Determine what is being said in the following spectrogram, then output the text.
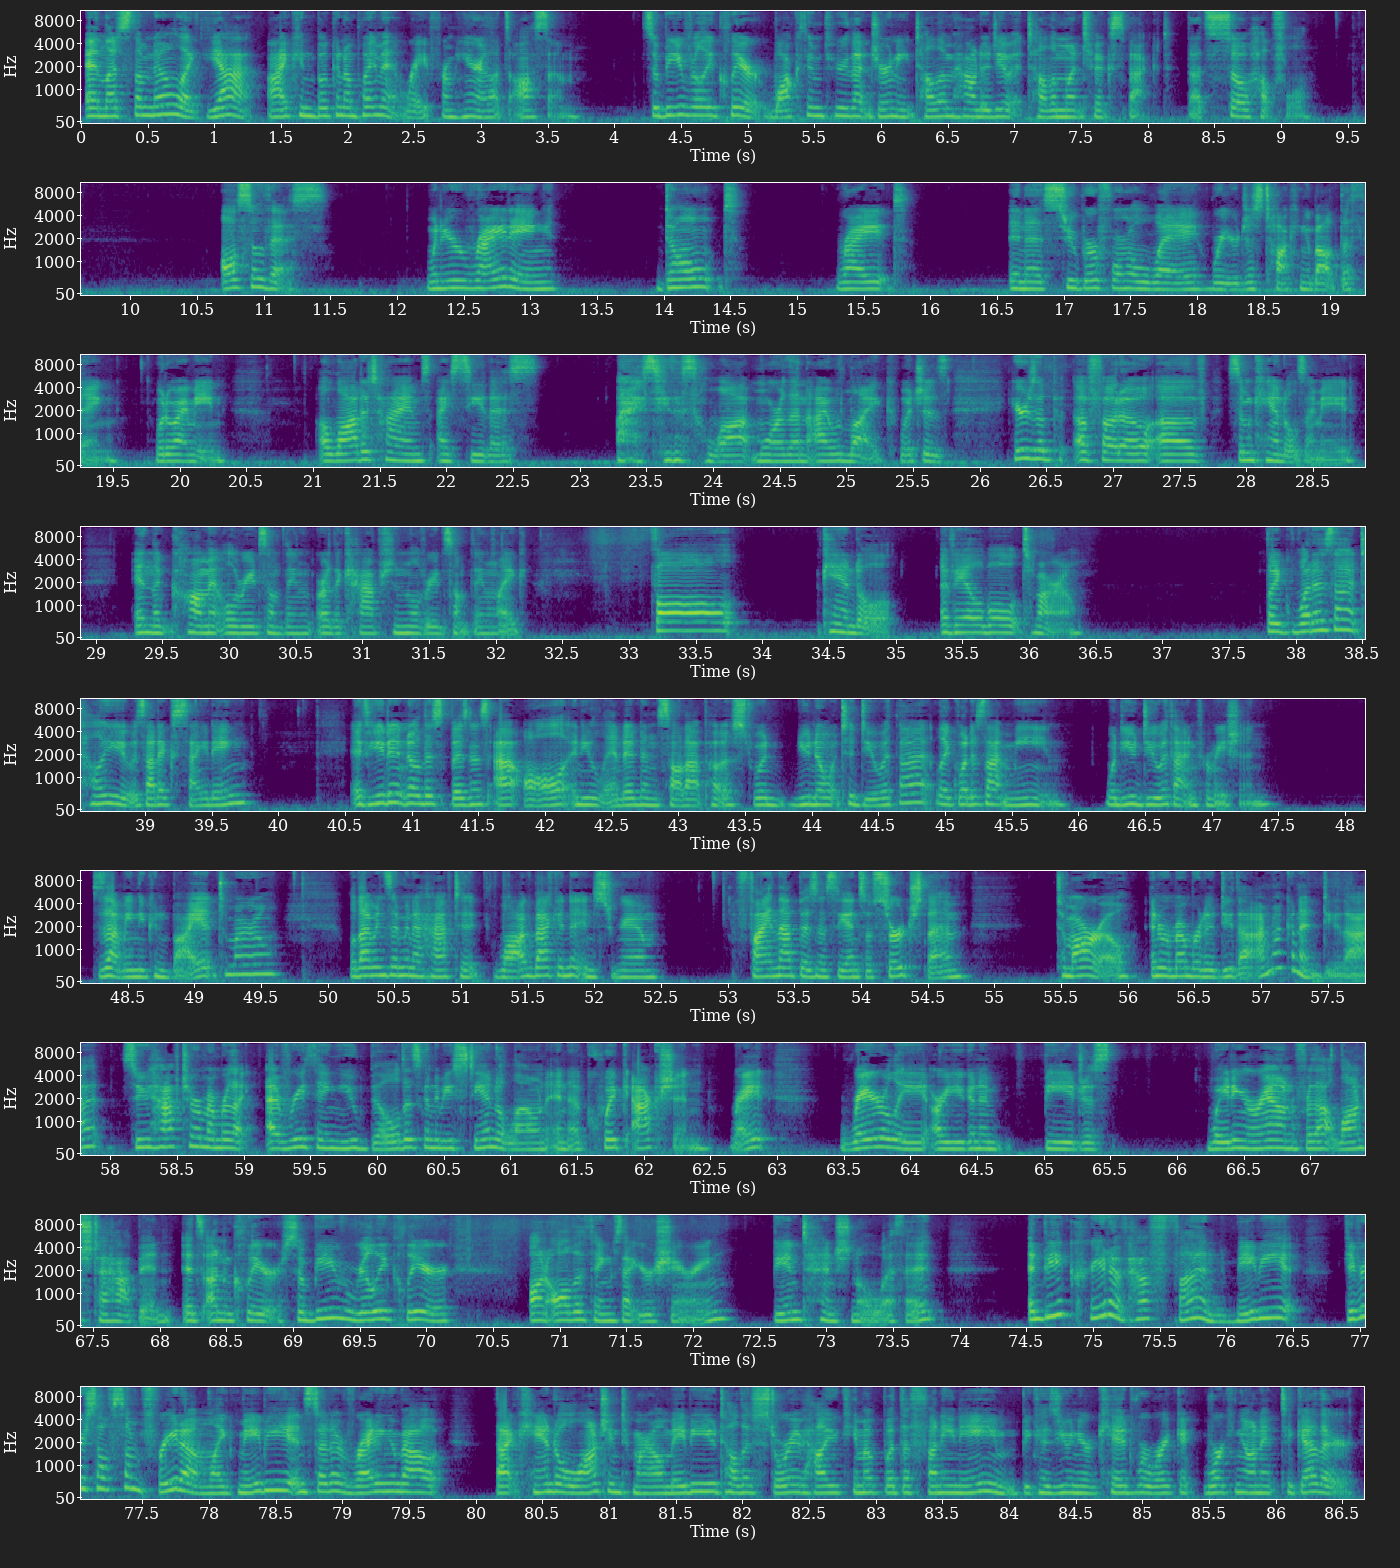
and lets them know, like, yeah, I can book an appointment right from here. That's awesome. So be really clear, walk them through that journey, tell them how to do it, tell them what to expect. That's so helpful. Also, this when you're writing, don't write in a super formal way where you're just talking about the thing. What do I mean? A lot of times I see this, I see this a lot more than I would like, which is here's a, a photo of some candles I made. And the comment will read something, or the caption will read something like, Fall candle available tomorrow. Like, what does that tell you? Is that exciting? If you didn't know this business at all and you landed and saw that post, would you know what to do with that? Like, what does that mean? What do you do with that information? Does that mean you can buy it tomorrow? Well, that means I'm going to have to log back into Instagram, find that business again. So search them tomorrow and remember to do that. I'm not going to do that. So you have to remember that everything you build is going to be standalone and a quick action, right? Rarely are you going to be just waiting around for that launch to happen. It's unclear. So be really clear on all the things that you're sharing, be intentional with it, and be creative, have fun. Maybe give yourself some freedom. Like maybe instead of writing about that candle launching tomorrow, maybe you tell the story of how you came up with a funny name because you and your kid were working working on it together.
